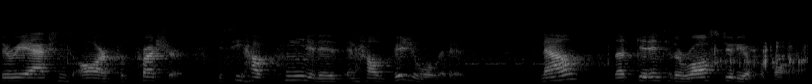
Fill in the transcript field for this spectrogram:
the reactions are for pressure. You see how clean it is and how visual it is. Now, let's get into the raw studio performance.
